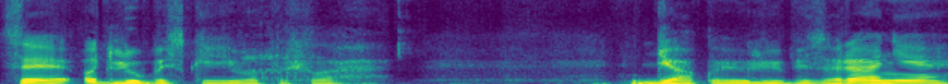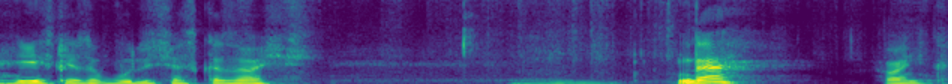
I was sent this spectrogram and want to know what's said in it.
Це від Люби з Києва прийшла. Дякую Любі зарані, якщо забуду зараз сказати. Да, Фанька?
